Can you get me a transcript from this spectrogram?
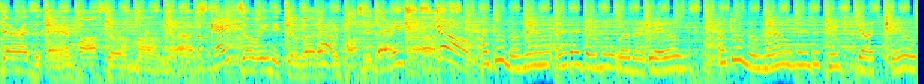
There is an imposter among us. Okay. So we need to vote out the Go. imposter Ready? us. Go! I don't know how and I don't know when I will. I don't know how when the pig got killed.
